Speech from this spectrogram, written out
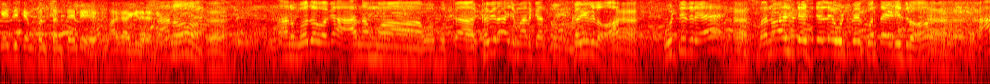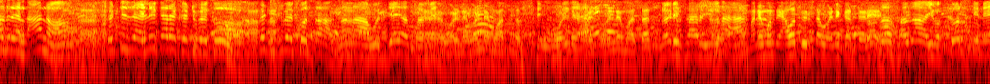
ಕೆ ಜಿ ಟೆಂಪಲ್ ಸಂತೆಯಲ್ಲಿ ಭಾಗ ಆಗಿದ್ದೀರ ನಾನು. ನಾನು ಓದೋವಾಗ ನಮ್ಮ ಒಬ್ಬ ಕವಿರಾಜ್ ಮಾರ್ಗ ಅಂತ ಒಬ್ಬ ಕವಿಗಳು. ಹುಟ್ಟಿದ್ರೆ. ಬನವಾಸ ದೇಶದಲ್ಲೇ ಹುಟ್ಟಬೇಕು ಅಂತ ಹೇಳಿದ್ರು. ಆದ್ರೆ ನಾನು. ಕಟ್ಟಿದ್ರೆ ಹಳ್ಳಿಕಾರ ಕಟ್ಟಬೇಕು. ಕಟ್ಟಿಸ್ಬೇಕು ಅಂತ ನನ್ನ ಉದ್ದೇಶ ಸಮಯ ಒಳ್ಳೆ ಒಳ್ಳೆ ಮಾತು ಒಳ್ಳೆ ಒಳ್ಳೆ ಮಾತು ನೋಡಿ ಸರ್ ಇವನ ಮನೆ ಮುಂದೆ ಯಾವತ್ತು ಇರ್ತಾ ಒಳ್ಳೆ ಕಟ್ತಾರೆ ಸದಾ ಇವಾಗ ತೋರಿಸ್ತೀನಿ.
